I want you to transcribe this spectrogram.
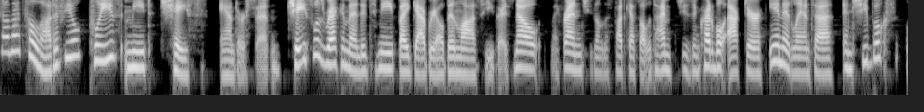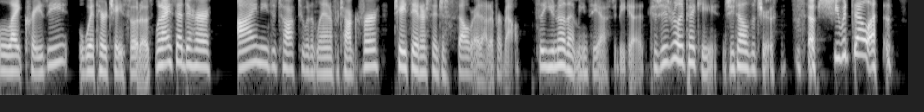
know that's a lot of you, please meet Chase Anderson. Chase was recommended to me by Gabrielle Byndloss, who you guys know, my friend. She's on this podcast all the time. She's an incredible actor in Atlanta, and she books like crazy with her Chase photos. When I said to her, I need to talk to an Atlanta photographer, Chase Anderson just fell right out of her mouth. So you know that means he has to be good because she's really picky. She tells the truth. So she would tell us.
